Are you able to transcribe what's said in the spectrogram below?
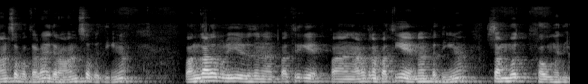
ஆன்சர் பார்த்தாலும் இதோட ஆன்சர் பார்த்தீங்கன்னா வங்காள மொழியில் எழுதின பத்திரிகை நடத்தின பத்திரிகை என்னன்னு பார்த்தீங்கன்னா சம்பத் கௌமதி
